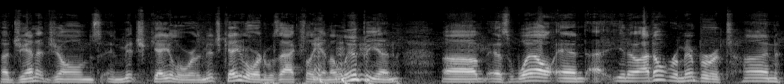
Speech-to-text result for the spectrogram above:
uh, Janet Jones and Mitch Gaylord. And Mitch Gaylord was actually an Olympian um, as well. And you know, I don't remember a ton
